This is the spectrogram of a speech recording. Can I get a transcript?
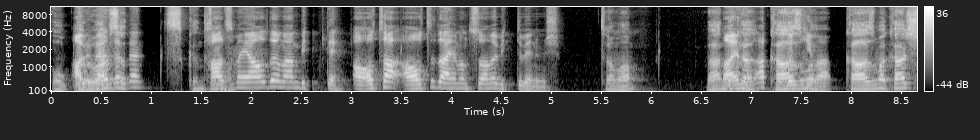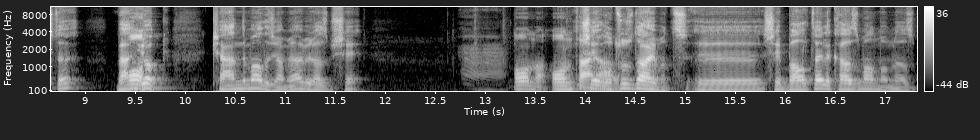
Okları Abi ben varsa zaten sıkıntı mı? Kazmayı aldığım an bitti. 6 6 diamond sonra bitti benim işim. Tamam. Ben de Diamond ka- da bakayım kazma, kazma kaçtı? Ben On. yok. Kendime alacağım ya biraz bir şey. 10 10 tane şey abi. 30 diamond. Ee, şey baltayla kazma almam lazım.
